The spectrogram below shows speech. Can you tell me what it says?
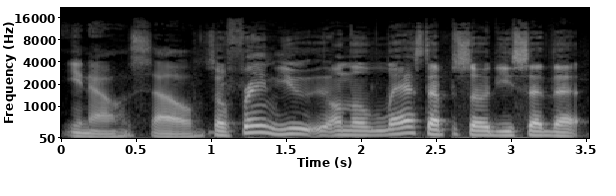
You know, so So, Fran, you on the last episode you said that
